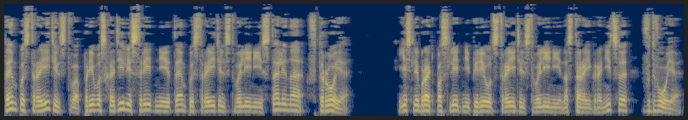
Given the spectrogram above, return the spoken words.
Темпы строительства превосходили средние темпы строительства линии Сталина втрое, если брать последний период строительства линии на старой границе вдвое.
